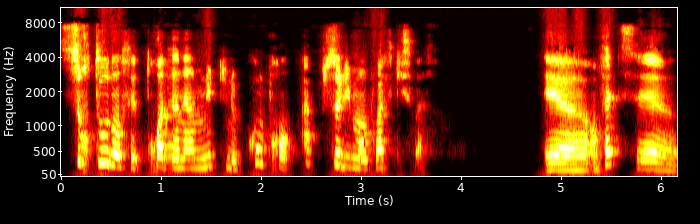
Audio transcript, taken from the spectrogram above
Surtout dans ces trois dernières minutes, tu ne comprends absolument pas ce qui se passe. Et euh, en fait, c'est euh,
